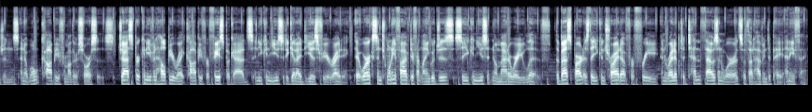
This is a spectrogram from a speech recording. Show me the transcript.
engines and it won't copy from other sources. Jasper can even help you write copy for Facebook ads and you can use it to get ideas for your writing. It works in 25 different languages, so you can use it no matter where you live. The best part is that you can try it out for free and write up to 10,000 words without having to pay anything.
